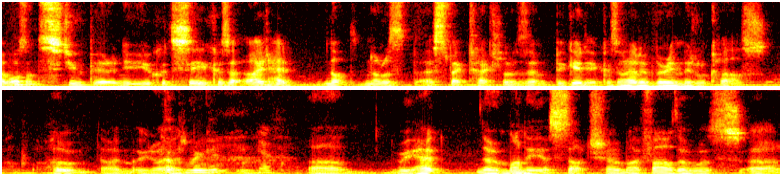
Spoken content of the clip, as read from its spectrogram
I wasn't stupid, and you, you could see because I'd had not not as, as spectacular as a beginning because I had a very middle class home. Um, you know, I had, Upbringing. Mm. um, we had no money as such. Uh, my father was uh,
